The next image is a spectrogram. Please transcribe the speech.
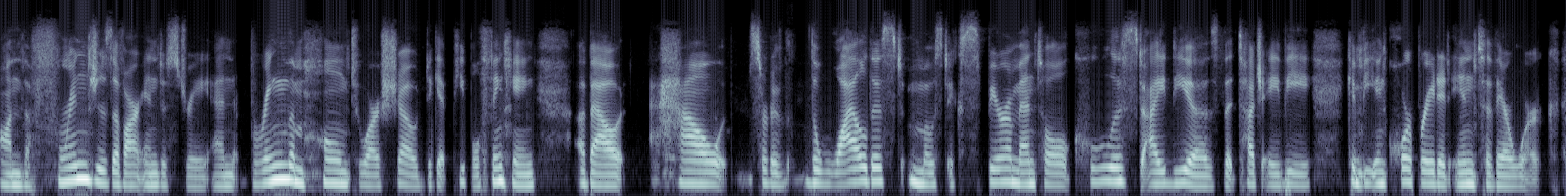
on the fringes of our industry and bring them home to our show to get people thinking about how sort of the wildest, most experimental, coolest ideas that touch AV can be incorporated into their work.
